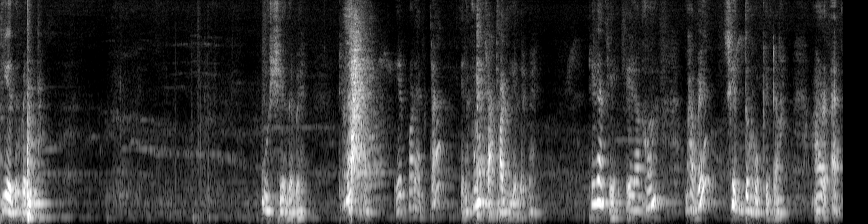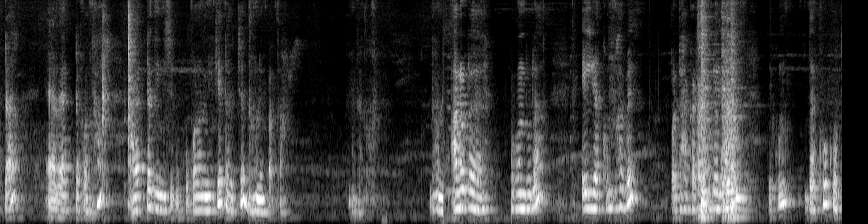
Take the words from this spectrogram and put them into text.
দিয়ে দেবে। বসিয়ে দেবে, ঠিক আছে? এরপর একটা এরকম চাপা দিয়ে দেবে, ঠিক আছে? এরকমভাবে সেদ্ধ হোক এটা। আর একটা আর একটা কথা আর একটা জিনিস উপকরণ নিচে এটা হচ্ছে ধনে পাতা। দেখো, ধনে আলোটা বন্ধুরা এইরকমভাবে ঢাকাটা খুলে নিলাম। দেখুন, দেখো কত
